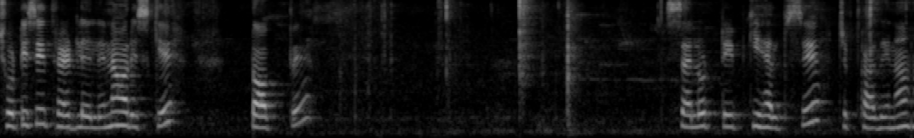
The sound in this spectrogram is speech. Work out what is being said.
छोटी सी थ्रेड ले लेना और इसके टॉप पे सेलो टेप की हेल्प से चिपका देना।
